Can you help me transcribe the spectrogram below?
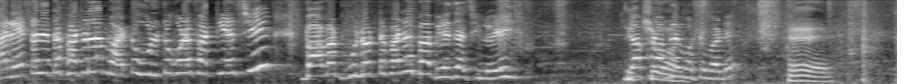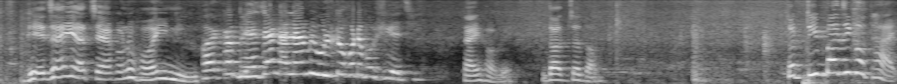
আর এটা যেটা ফাটালাম হয়তো উল্টো করে ফাটিয়েছি বা আমার ভুল হতে পারে বা ভেজা ছিল এই যা প্রবলেম হতে পারে। হ্যাঁ ভেজাই আছে এখনও হয়নি। হয়তো ভেজা নালে আমি উল্টো করে বসিয়েছি। তাই হবে দরজা দম। তোর টিপবাজি কোথায়?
